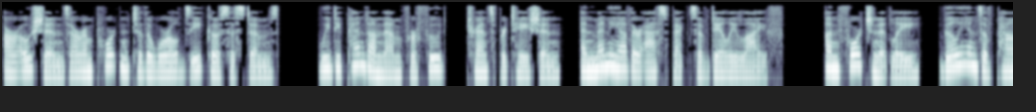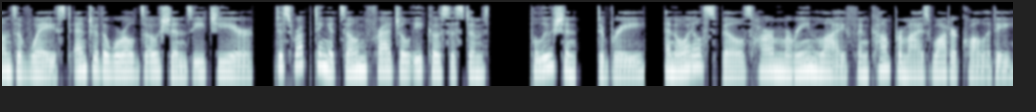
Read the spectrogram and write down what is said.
Our oceans are important to the world's ecosystems. We depend on them for food, transportation, and many other aspects of daily life. Unfortunately, billions of pounds of waste enter the world's oceans each year, disrupting its own fragile ecosystems. Pollution, debris, and oil spills harm marine life and compromise water quality.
